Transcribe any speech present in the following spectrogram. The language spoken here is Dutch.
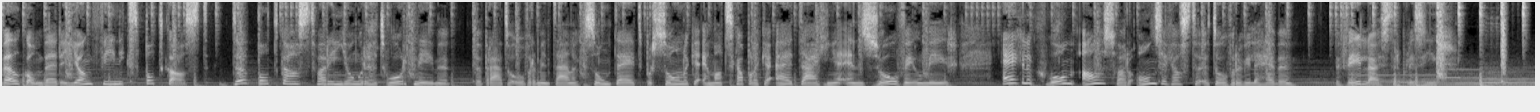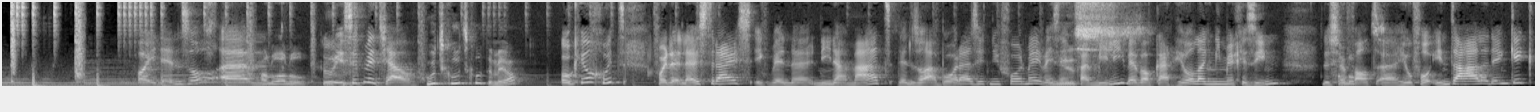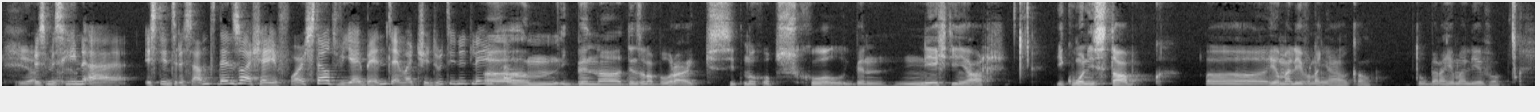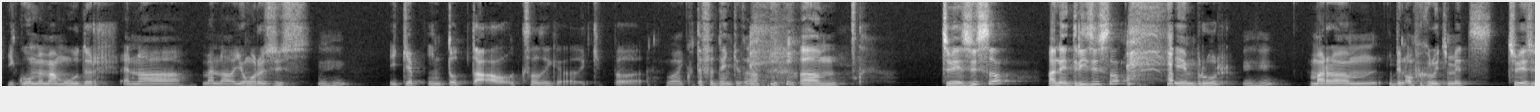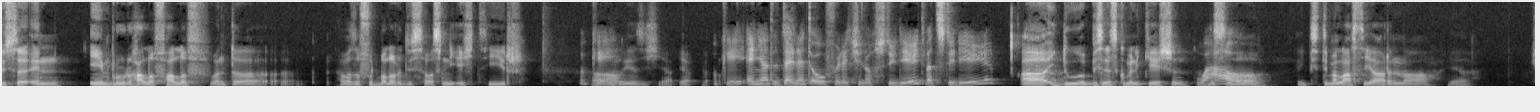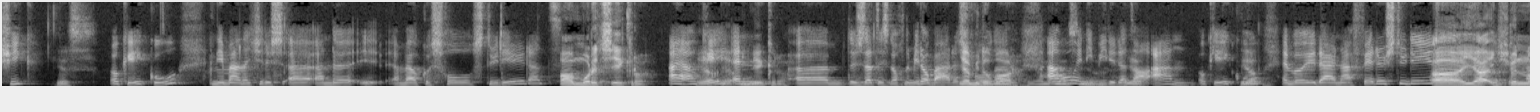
Welkom bij de Young Phoenix Podcast, de podcast waarin jongeren het woord nemen. We praten over mentale gezondheid, persoonlijke en maatschappelijke uitdagingen en zoveel meer. Eigenlijk gewoon alles waar onze gasten het over willen hebben. Veel luisterplezier. Hoi Denzel. Um, hallo, hallo. Hoe is het met jou? Goed, goed, goed. En met jou? Ook heel goed. Voor de luisteraars, ik ben uh, Nina Maat. Denzel Abora zit nu voor mij. Wij zijn yes. familie. We hebben elkaar heel lang niet meer gezien. Dus er valt uh, heel veel in te halen, denk ik. Ja, dus misschien ja, ja. Uh, is het interessant, Denzel, als jij je voorstelt wie jij bent en wat je doet in het leven. Um, ik ben uh, Denzel Abora. Ik zit nog op school. Ik ben 19 jaar. Ik woon in Stabok. heel mijn leven lang eigenlijk al. Toch bijna heel mijn leven. Ik woon met mijn moeder en mijn jongere zus. Mm -hmm. Ik heb in totaal, ik zal zeggen, ik heb, ik moet even denken. Zo. um, twee zussen, ah nee, drie zussen, één broer. -hmm. Maar um, ik ben opgegroeid met twee zussen en één broer half-half, want uh, hij was een voetballer, dus hij was niet echt hier okay. uh, aanwezig. Ja, ja, ja. Oké, okay. en je had het daar net over dat je nog studeert. Wat studeer je? ik doe business communication. Wauw. Dus, ik zit in mijn laatste jaar en ja. Chic. Yes. Oké, okay, cool. Ik neem aan dat je dus uh, aan, de, aan welke school studeer je dat? Uh, Moritz Ekeren. Ah ja, oké. Okay. Ja, ja, um, dus dat is nog de middelbare school? Ja, middelbaar. Ja, ah, oh, en die bieden dat al aan. Oké, okay, cool. En wil je daarna verder studeren? Uh, ja, ik ben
